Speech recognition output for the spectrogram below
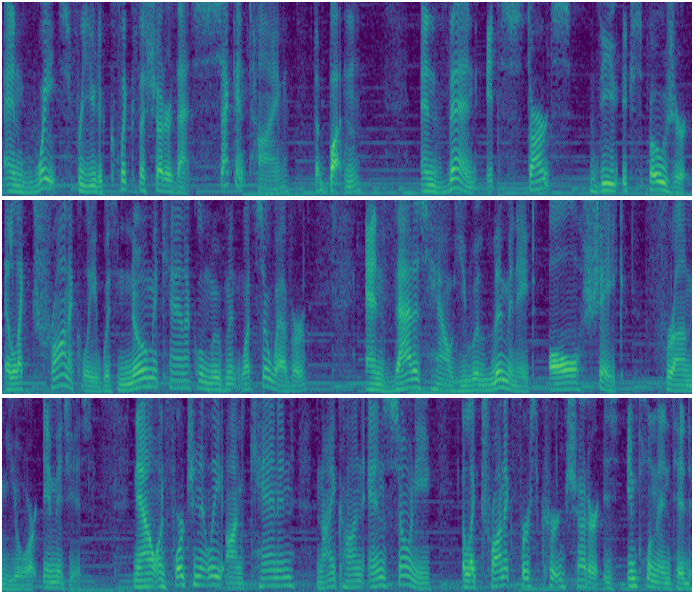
and waits for you to click the shutter that second time, the button, and then it starts the exposure electronically with no mechanical movement whatsoever, and that is how you eliminate all shake from your images. Now, unfortunately, on Canon, Nikon, and Sony, electronic first curtain shutter is implemented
